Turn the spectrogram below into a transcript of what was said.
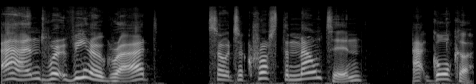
And we're at Vinograd, so it's across the mountain at Gorka.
